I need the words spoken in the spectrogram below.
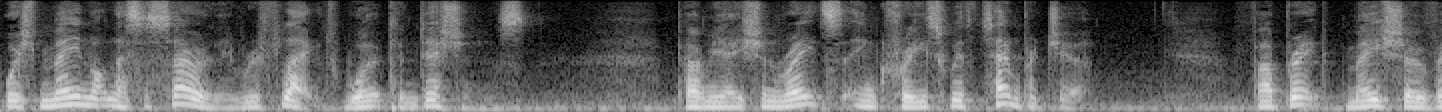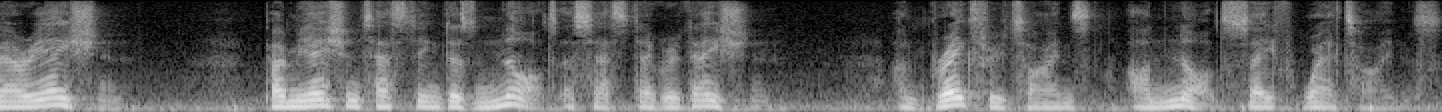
which may not necessarily reflect work conditions. Permeation rates increase with temperature. Fabric may show variation. Permeation testing does not assess degradation. And breakthrough times are not safe wear times.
